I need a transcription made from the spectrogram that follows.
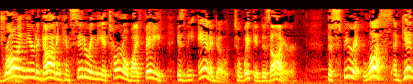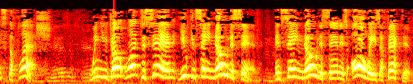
Drawing near to God and considering the eternal by faith is the antidote to wicked desire. The Spirit lusts against the flesh. When you don't want to sin, you can say no to sin. And saying no to sin is always effective.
